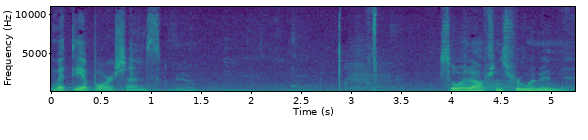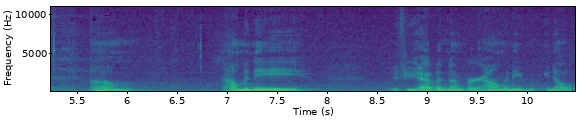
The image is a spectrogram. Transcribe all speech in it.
with the abortions. Yeah. So, at Options for Women, um, how many, if you have a number, how many you know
